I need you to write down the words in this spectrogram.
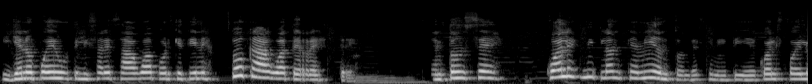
y ya no puedes utilizar esa agua porque tienes poca agua terrestre. Entonces, ¿cuál es mi planteamiento en definitiva? ¿Cuál fue el,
